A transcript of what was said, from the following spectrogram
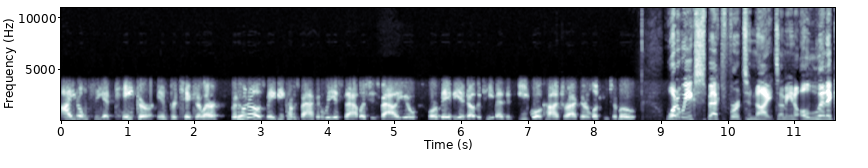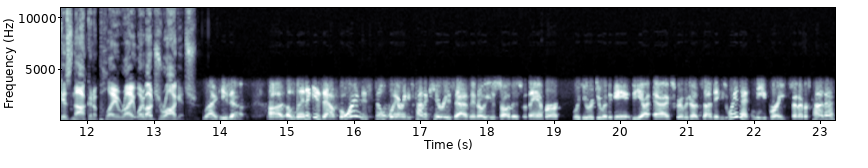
I don't see a taker in particular, but who knows? Maybe he comes back and reestablishes value, or maybe another team has an equal contract they're looking to move. What do we expect for tonight? I mean, Olynyk is not going to play, right? What about Dragic? Right, he's out. Uh, Olynyk is out. Goran is still wearing. He's kind of curious as I know you saw this with Amber when you were doing the game, the uh, uh, scrimmage on Sunday. He's wearing that knee brace, and I was kind of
